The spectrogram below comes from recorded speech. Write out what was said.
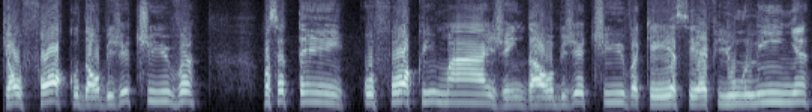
que é o foco da objetiva, você tem o foco imagem da objetiva, que é esse F1 linha,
